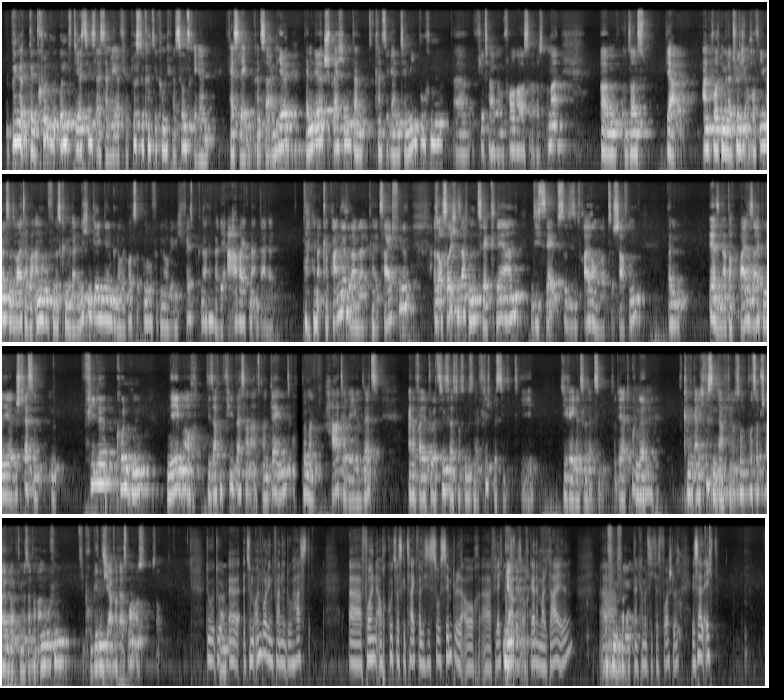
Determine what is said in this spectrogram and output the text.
bringt halt dem Kunden und dir als Dienstleister mega viel. Plus du kannst die Kommunikationsregeln festlegen. Du kannst sagen, hier, wenn wir sprechen, dann kannst du gerne einen Termin buchen, äh, vier Tage im Voraus oder was auch immer. Ähm, und sonst, ja, antworten wir natürlich auch auf E-Mails und so weiter, aber Anrufen, das können wir dann nicht entgegennehmen, genau wie WhatsApp-Anrufe, genau wie Facebook-Nachrichten, weil wir arbeiten an deiner, deiner Kampagne, so da haben wir leider keine Zeit für. Also auch solche Sachen zu erklären und sich selbst so diesen Freiraum überhaupt zu schaffen, dann ja, sind einfach beide Seiten weniger gestresst und viele Kunden nehmen auch die Sachen viel besser an, als man denkt, auch wenn man harte Regeln setzt, einfach weil du als Dienstleister so ein bisschen in der Pflicht bist, die, die, die Regeln zu setzen. So der, Kunde kann gar nicht wissen, darf ich dir noch so ein WhatsApp schreiben, darf ich dir das einfach anrufen. Die probieren sich einfach erstmal aus. So. Du, du ja. äh, zum Onboarding-Funnel, du hast äh, vorhin auch kurz was gezeigt, weil es ist so simpel auch. Äh, vielleicht magst ja. du das auch gerne mal teilen. Ähm, dann kann man sich das vorstellen. Ist halt echt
